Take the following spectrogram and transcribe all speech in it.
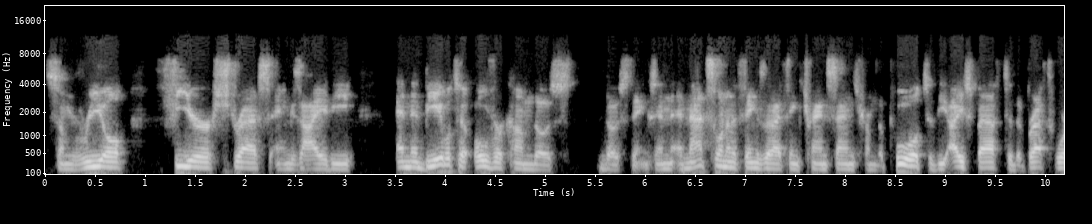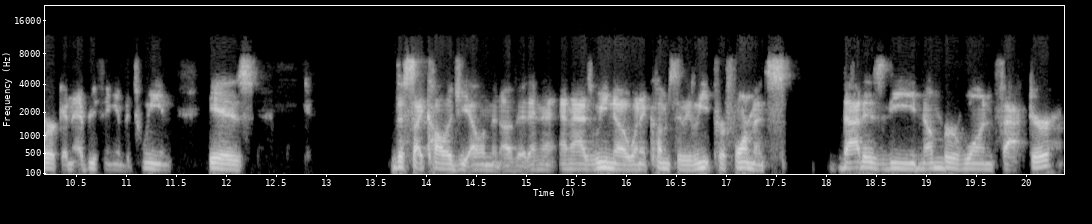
some real fear stress anxiety and then be able to overcome those those things. And, and that's one of the things that I think transcends from the pool to the ice bath to the breath work and everything in between is the psychology element of it. And, and as we know, when it comes to elite performance, that is the number one factor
